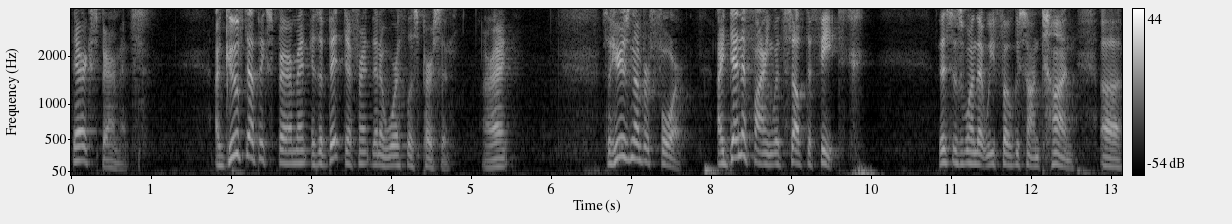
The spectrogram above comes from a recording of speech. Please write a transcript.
They're experiments. A goofed up experiment is a bit different than a worthless person, all right? So here's number four identifying with self defeat. This is one that we focus on ton uh,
